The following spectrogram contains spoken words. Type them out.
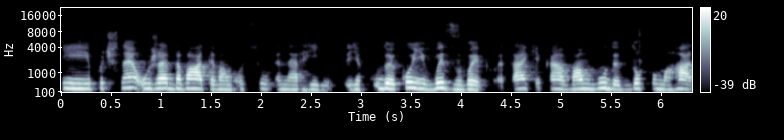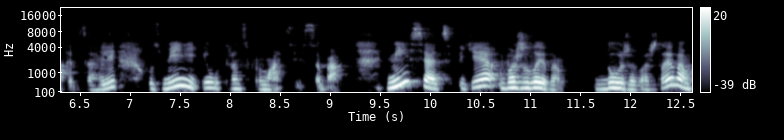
і почне уже давати вам оцю енергію, до якої ви звикли, так яка вам буде допомагати взагалі у зміні і у трансформації себе. Місяць є важливим дуже важливим.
